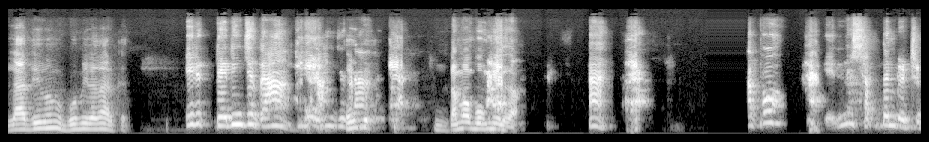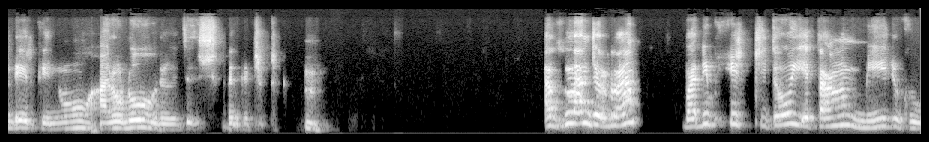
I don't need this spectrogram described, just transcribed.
எல்லா தீபமும் பூமியில தான் இருக்கு. இது தெரிஞ்சுதா? தெரிஞ்சுதா? நம்ம பூமியில தான். ஆ. அப்போ என்ன சப்தம் கேட்டுட்டே இருக்கு இன்னும்? ஆரோடோ ஒரு இது சப்தம் கேட்டுட்டு இருக்கு. அதுதான் சொல்றான் பரிபேஷ்டிதோ எதாம் மேருகு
